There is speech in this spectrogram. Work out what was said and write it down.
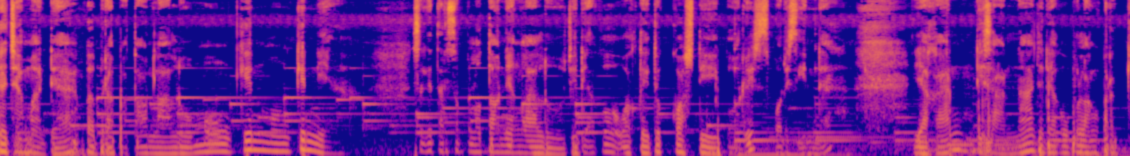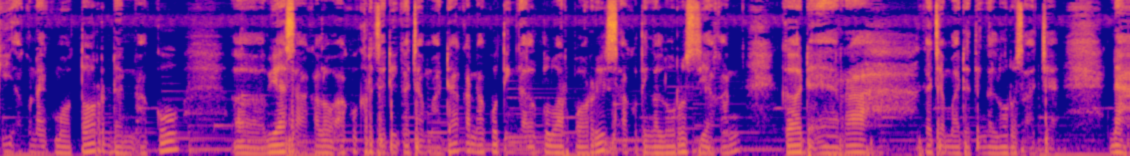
Gajah Mada beberapa tahun lalu mungkin mungkin ya sekitar 10 tahun yang lalu. Jadi aku waktu itu kos di Boris, Boris Indah. Ya kan, di sana jadi aku pulang pergi, aku naik motor dan aku uh, biasa kalau aku kerja di Gajah Mada kan aku tinggal keluar Boris, aku tinggal lurus ya kan ke daerah Gajah Mada tinggal lurus aja. Nah,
